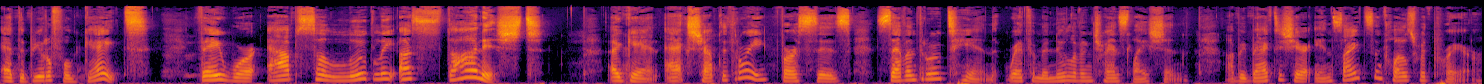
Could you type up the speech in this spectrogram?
at the beautiful gates, they were absolutely astonished. Again, Acts chapter 3, verses 7 through 10, read from the New Living Translation. I'll be back to share insights and close with prayer.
